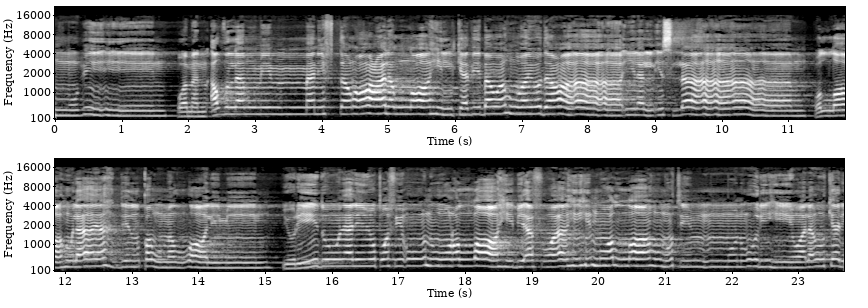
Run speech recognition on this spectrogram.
مبين ومن أظلم ممن افترى على الله الكذب وهو يدعى إلى الإسلام والله لا يهدي القوم الظالمين يريدون ليطفئوا نور الله بأفواههم والله متم نوره ولو كره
